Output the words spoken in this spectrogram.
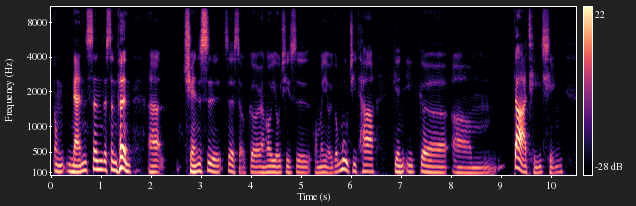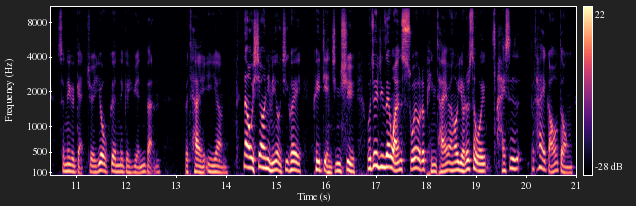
用男生的身份呃诠释这首歌，然后尤其是我们有一个木吉他跟一个嗯大提琴，是那个感觉又跟那个原版。不太一样。那我希望你们有机会可以点进去。我最近在玩所有的平台，然后有的时候我还是不太搞懂，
